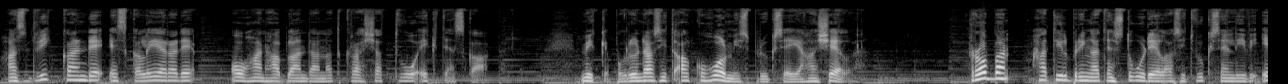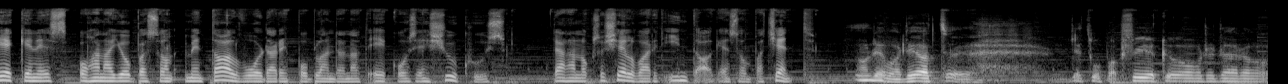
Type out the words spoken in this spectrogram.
Hans drickande eskalerade och han har bland annat kraschat två äktenskap. Mycket på grund av sitt alkoholmissbruk säger han själv. Robban har tillbringat en stor del av sitt vuxenliv i Ekenäs och han har jobbat som mentalvårdare på bland annat Ekåsens sjukhus där han också själv varit intagen som patient. Och det var det att eh, det tog på psyke och det där och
